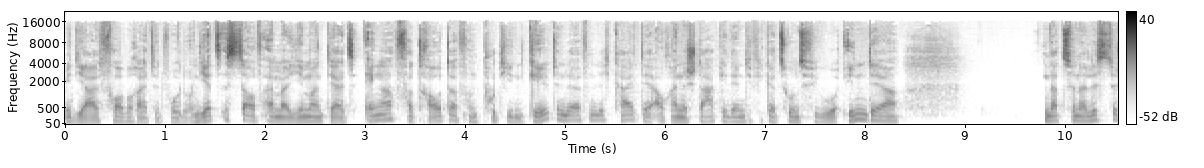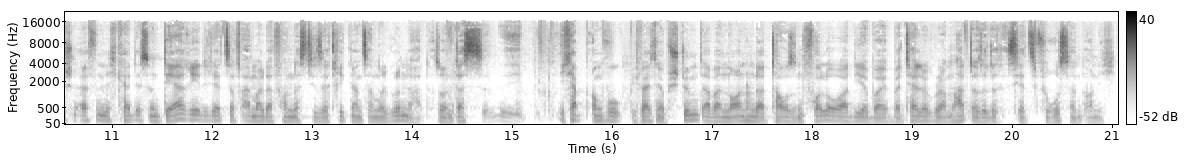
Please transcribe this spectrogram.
medial vorbereitet wurde. Und jetzt ist da auf einmal jemand, der als enger Vertrauter von Putin gilt in der Öffentlichkeit, der auch eine starke Identifikationsfigur in der nationalistischen Öffentlichkeit ist und der redet jetzt auf einmal davon, dass dieser Krieg ganz andere Gründe hat. Also und das, ich habe irgendwo, ich weiß nicht, ob es stimmt, aber 900.000 Follower, die er bei, bei Telegram hat. Also das ist jetzt für Russland auch nicht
